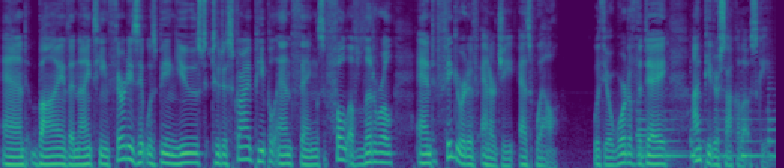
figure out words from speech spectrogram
and by the 1930s it was being used to describe people and things full of literal and figurative energy as well. With your word of the day, I'm Peter Sokolowski.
